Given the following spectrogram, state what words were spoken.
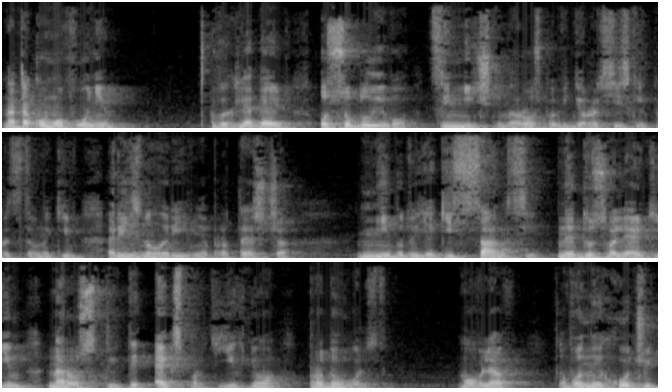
На такому фоні виглядають особливо цинічними розповіді російських представників різного рівня про те, що нібито якісь санкції не дозволяють їм наростити експорт їхнього продовольства. Мовляв, вони хочуть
